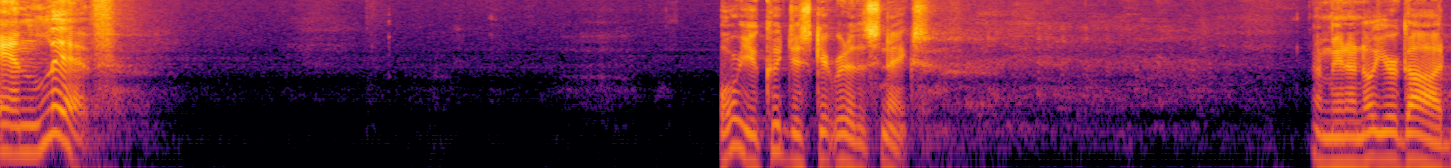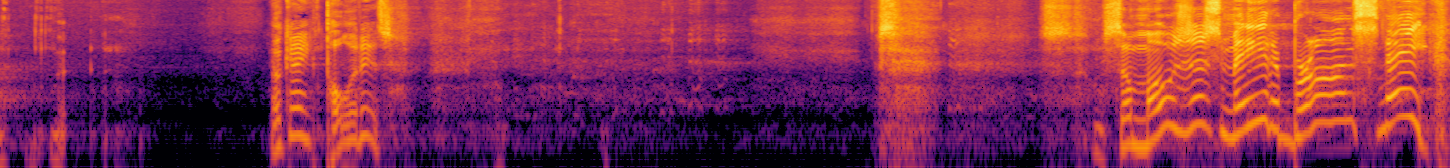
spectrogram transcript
and live. Or you could just get rid of the snakes. I mean, I know you're God. Okay, pole it is. So Moses made a bronze snake.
